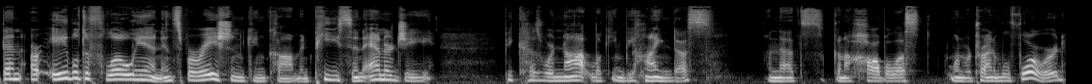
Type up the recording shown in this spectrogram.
then are able to flow in. Inspiration can come and peace and energy because we're not looking behind us, and that's going to hobble us when we're trying to move forward,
